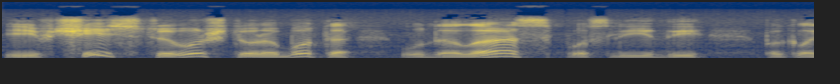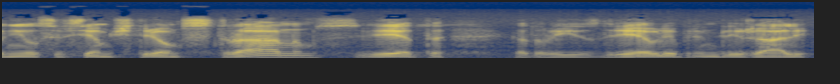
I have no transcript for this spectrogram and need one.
и в честь того, что работа удалась после еды, поклонился всем четырем странам света, которые издревле принадлежали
